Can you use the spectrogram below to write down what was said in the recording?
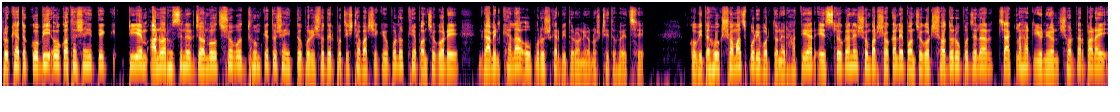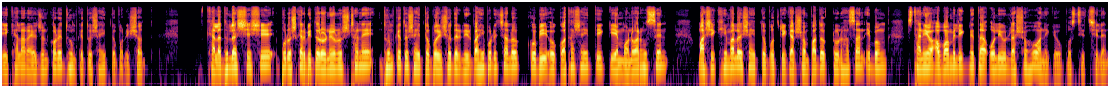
প্রখ্যাত কবি ও কথাসাহিত্যিক টি এম আনোয়ার হোসেনের জন্ম উৎসব ও ধূমকেতু সাহিত্য পরিষদের প্রতিষ্ঠাবার্ষিকী উপলক্ষে পঞ্চগড়ে গ্রামীণ খেলা ও পুরস্কার বিতরণী অনুষ্ঠিত হয়েছে। কবিতা হোক সমাজ পরিবর্তনের হাতিয়ার এই স্লোগানে সোমবার সকালে পঞ্চগড় সদর উপজেলার চাকলাহাট ইউনিয়ন সর্দারপাড়ায় এই খেলার আয়োজন করে ধূমকেতু সাহিত্য পরিষদ। খেলাধুলার শেষে পুরস্কার বিতরণী অনুষ্ঠানে ধূমকেতু সাহিত্য পরিষদের নির্বাহী পরিচালক, কবি ও কথাসাহিত্যিক টি এম মনোয়ার হোসেন, মাসিক হিমালয় সাহিত্য পত্রিকার সম্পাদক নূর হাসান এবং স্থানীয় আওয়ামী লীগ নেতা অলিউল্লাহ সহ অনেকে উপস্থিত ছিলেন।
